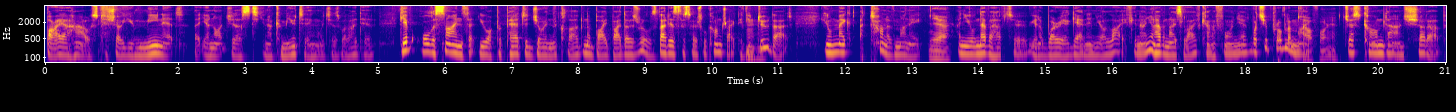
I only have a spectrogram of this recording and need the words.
buy a house to show you mean it, that you're not just you know commuting, which is what I did. Give all the signs that you are prepared to join the club and abide by those rules. That is the social contract. If you Mhm. do that, you'll make a ton of money Yeah. and you'll never have to you know worry again in your life. You know, you'll have a nice life, California. What's your problem, Mike? California. Just calm down, shut up.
